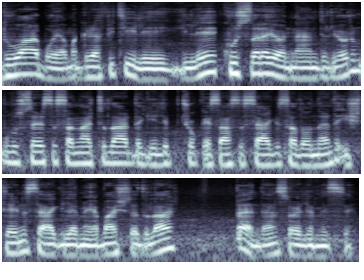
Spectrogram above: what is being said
duvar boyama, grafiti ile ilgili kurslara yönlendiriyorum. Uluslararası sanatçılar da gelip çok esaslı sergi salonlarında işlerini sergilemeye başladılar. Benden söylemesi.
